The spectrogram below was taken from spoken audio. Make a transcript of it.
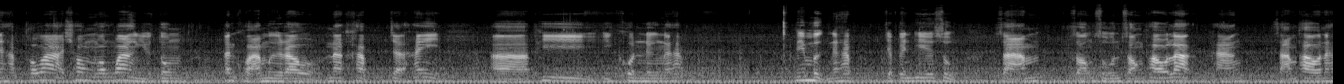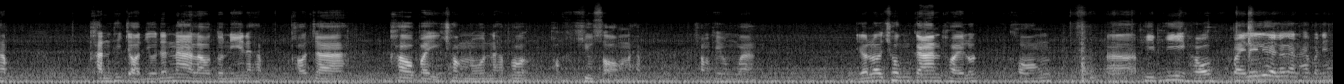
นะครับ เพราะว่าช่องว่างๆอยู่ตรงด้านขวามือเรานะครับ จะให้อ่าพี่อีกคนนึงนะครับ พี่หมึกนะครับจะเป็นอีสุสามสองศูนย์สองเพาลากหาง สามเพานะครับ คันที่จอดอยู่ด้านหน้าเราตัวนี้นะครับ เขาจะเข้าไปอีกช่องโน้นนะครับ เพราะเพราะคิวสองนะครับ ช่องที่ว่างๆเดี๋ยวเราชมการถอยรถของอาพี่ๆเขาไปเรื่อย ๆ แล้วกันครับวันนี้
